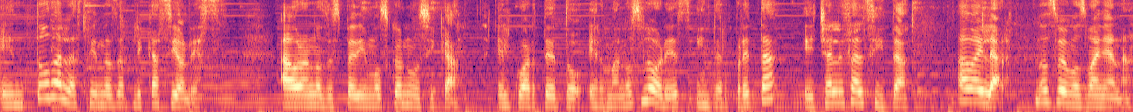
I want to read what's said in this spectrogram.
en todas las tiendas de aplicaciones. Ahora nos despedimos con música. El cuarteto Hermanos Lores interpreta Échale salsita. A bailar. Nos vemos mañana.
